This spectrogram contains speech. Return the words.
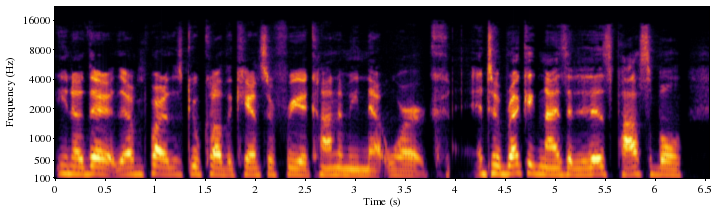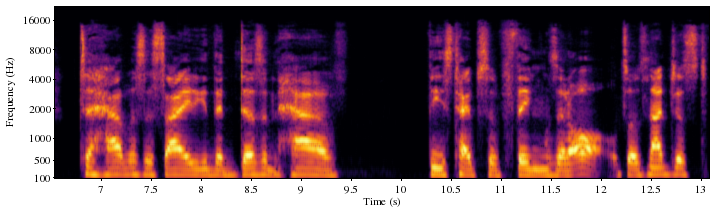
you know, they're, I'm part of this group called the Cancer Free Economy Network, and to recognize that it is possible to have a society that doesn't have these types of things at all. So it's not just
